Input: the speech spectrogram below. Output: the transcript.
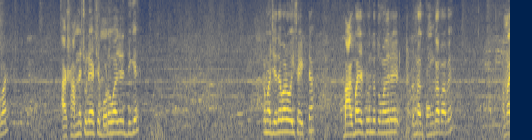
আবার। আর সামনে চলে যাচ্ছে বড় বাজারের দিকে। তোমরা যেতে পারো ওই সাইডটা বাগবাজার পর্যন্ত তোমাদের, তোমরা গঙ্গা পাবে। আমরা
